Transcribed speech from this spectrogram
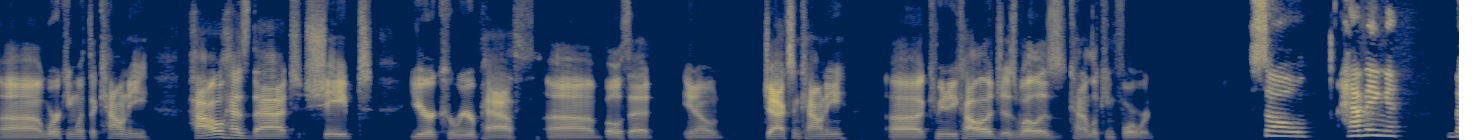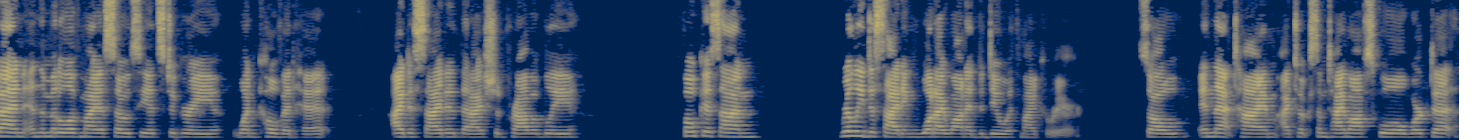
uh, working with the county, how has that shaped your career path, uh, both at you know Jackson County uh, Community College as well as kind of looking forward? So, having been in the middle of my associate's degree when COVID hit. I decided that I should probably focus on really deciding what I wanted to do with my career. So, in that time, I took some time off school, worked at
